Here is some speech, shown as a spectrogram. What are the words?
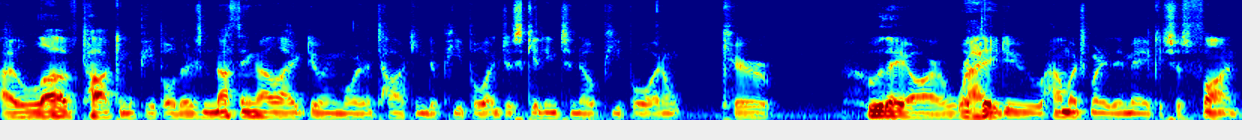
I love talking to people. There's nothing I like doing more than talking to people and just getting to know people. I don't care who they are, what Right. they do, how much money they make. It's just fun.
